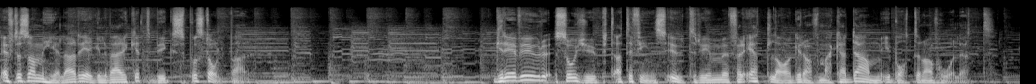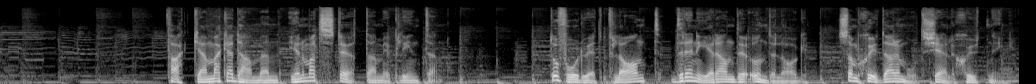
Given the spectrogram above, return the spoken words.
eftersom hela regelverket byggs på stolpar. Gräv ur så djupt att det finns utrymme för ett lager av makadam i botten av hålet. Packa makadammen genom att stöta med plinten. Då får du ett plant, dränerande underlag som skyddar mot källskjutning.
